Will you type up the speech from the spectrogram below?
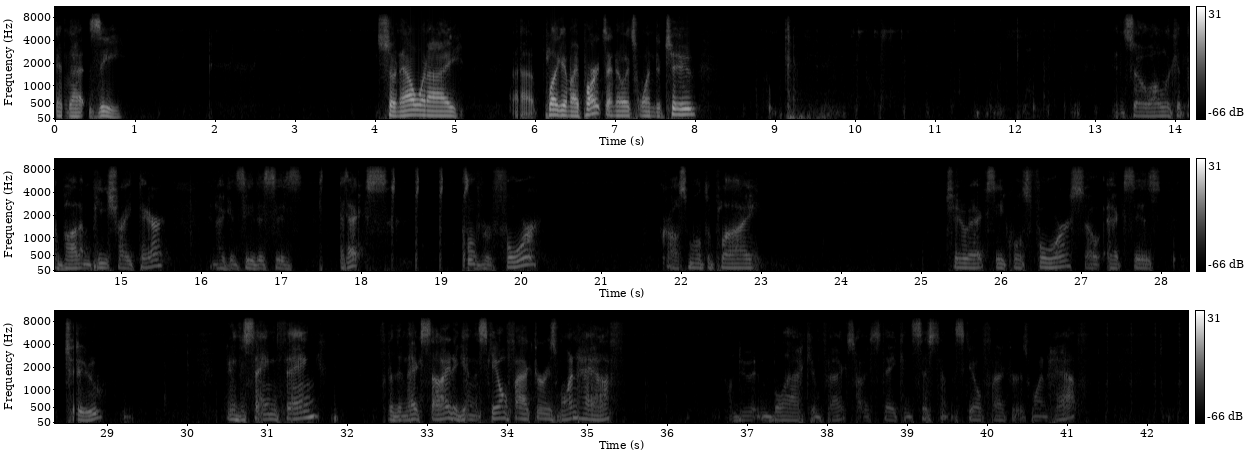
and that Z. So now when I uh, plug in my parts, I know it's 1 to 2. And so I'll look at the bottom piece right there, and I can see this is X over 4, cross multiply 2x equals 4, so x is 2. Do the same thing for the next side. Again, the scale factor is 1 half. I'll do it in black, in fact, so I stay consistent. The scale factor is 1 half.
